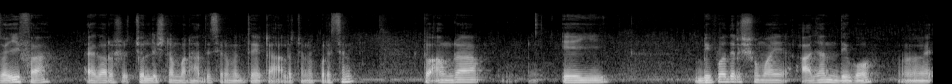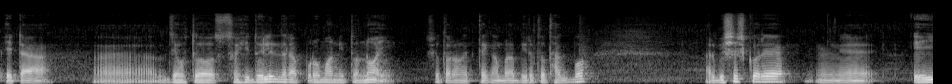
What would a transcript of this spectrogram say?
জয়ীফা এগারোশো চল্লিশ নম্বর হাদিসের মধ্যে এটা আলোচনা করেছেন। তো আমরা এই বিপদের সময় আজান দিব এটা যেহেতু সহি দলিল দ্বারা প্রমাণিত নয়, সুতরাং এর থেকে আমরা বিরত থাকব। আর বিশেষ করে এই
